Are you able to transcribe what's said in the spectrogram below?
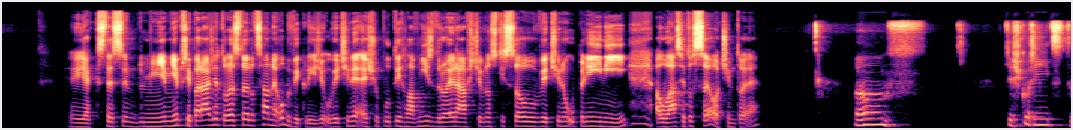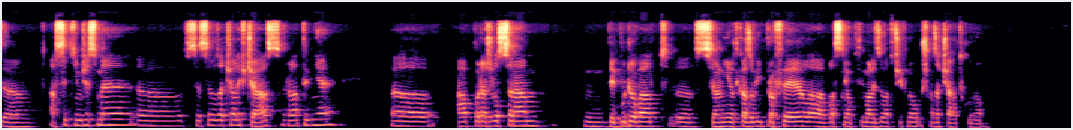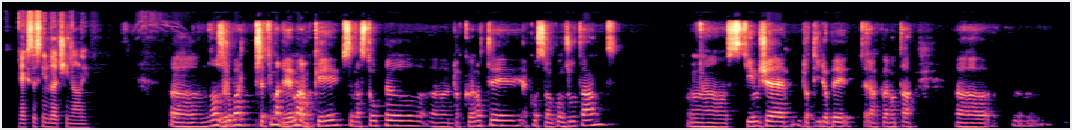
Jak jste si, mně, mně připadá, že tohle je docela neobvyklý, že u většiny e-shopů ty hlavní zdroje návštěvnosti jsou většinou úplně jiný a u vás je to SEO. Čím to je? Um, těžko říct. Asi tím, že jsme uh, se SEO začali včas relativně uh, a podařilo se nám hm, vybudovat uh, silný odkazový profil a vlastně optimalizovat všechno už na začátku. No. Jak jste s ním začínali? Eh, no, zhruba před těma dvěma roky jsem nastoupil eh, do Klenoty jako SEO konzultant eh, s tím, že do té doby teda Klenota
